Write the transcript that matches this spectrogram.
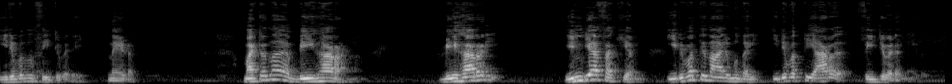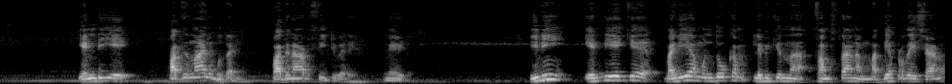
ഇരുപത് സീറ്റ് വരെ നേടും. മറ്റൊന്ന് ബീഹാറാണ്. ബീഹാറിൽ ഇന്ത്യ സഖ്യം ഇരുപത്തിനാല് മുതൽ ഇരുപത്തിയാറ് സീറ്റ് വരെ നേടും. എൻ ഡി എ പതിനാല് മുതൽ പതിനാറ് സീറ്റ് വരെ നേടും. ഇനി എൻ ഡി എക്ക് വലിയ മുൻതൂക്കം ലഭിക്കുന്ന സംസ്ഥാനം മധ്യപ്രദേശാണ്.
